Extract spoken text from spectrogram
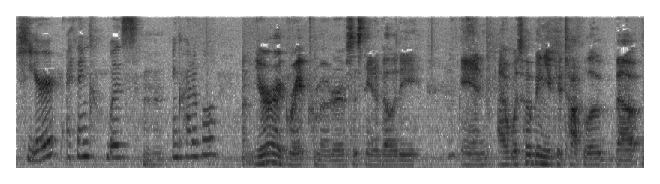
here, I think, was mm-hmm. incredible. You're a great promoter of sustainability, and I was hoping you could talk a little about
